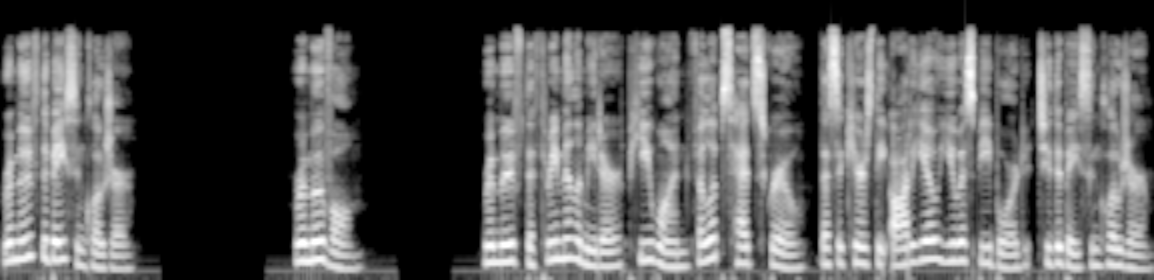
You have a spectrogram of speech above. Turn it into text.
remove the base enclosure. Removal Remove the 3mm P1 Phillips head screw that secures the audio USB board to the base enclosure.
